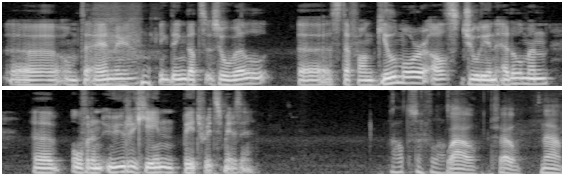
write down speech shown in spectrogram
eh, om te eindigen. ik denk dat zowel eh, Stefan Gilmore als Julian Edelman eh, over een uur geen Patriots meer zijn. Had ze verlast. Wauw, zo. Nou.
